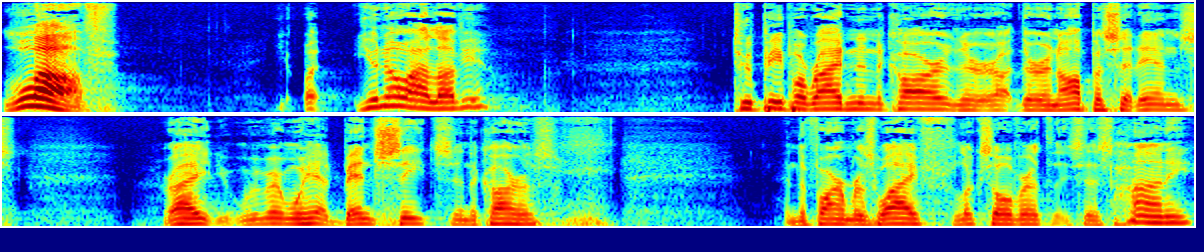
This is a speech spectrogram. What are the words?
love. You know I love you. Two people riding in the car, they're, they're in opposite ends, right? Remember we had bench seats in the cars? And the farmer's wife looks over and says, Honey,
